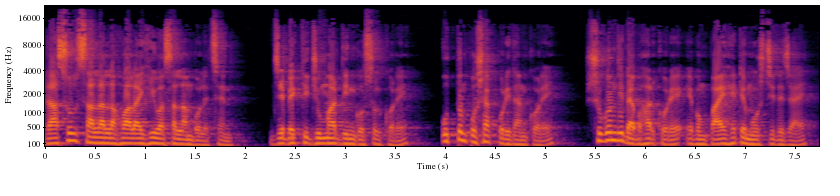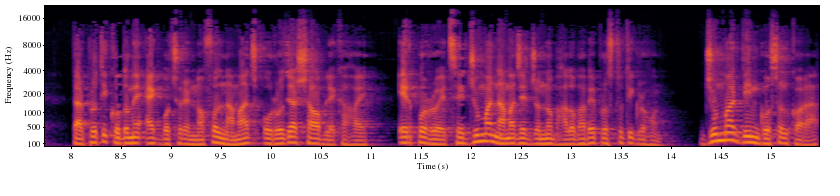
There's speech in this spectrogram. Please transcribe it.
রাসুল সাল্লাহ আলাহি ওয়াসাল্লাম বলেছেন, যে ব্যক্তি জুম্মার দিন গোসল করে উত্তম পোশাক পরিধান করে, সুগন্ধি ব্যবহার করে এবং পায়ে হেঁটে মসজিদে যায়। তার প্রতি কদমে এক বছরের নফল নামাজ ও রোজার সওয়াব লেখা হয়। এরপর রয়েছে জুম্মার নামাজের জন্য ভালোভাবে প্রস্তুতি গ্রহণ। জুম্মার দিন গোসল করা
